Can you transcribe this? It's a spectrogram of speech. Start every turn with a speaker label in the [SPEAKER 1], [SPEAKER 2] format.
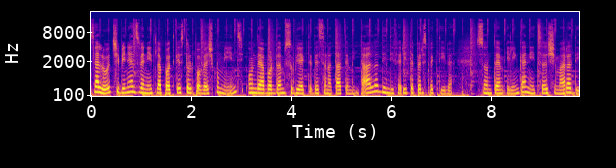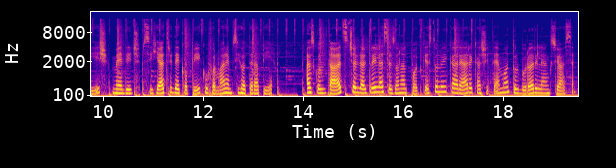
[SPEAKER 1] Salut și bine ați venit la podcastul Povești cu Minți, unde abordăm subiecte de sănătate mentală din diferite perspective. Suntem Ilinca Niță și Mara Diș, medici, psihiatri de copii cu formare în psihoterapie. Ascultați cel de-al treilea sezon al podcastului care are ca și temă tulburările anxioase.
